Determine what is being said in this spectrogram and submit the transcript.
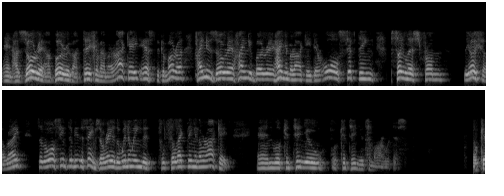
And hazore, abore, vatechev, amaraked, asked the Gemara, hainu zore, hainu bore, hainu maraked, they're all sifting psoiles from the oichel, right? So they all seem to be the same. Zoreh, the winnowing, the selecting, and the maraked. And we'll continue, we'll continue tomorrow with this. Okay.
